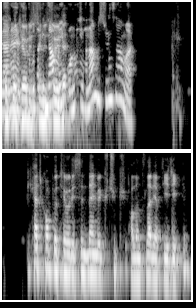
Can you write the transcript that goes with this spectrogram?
komplo teorisini söyle. Ona inanan bir sürü insan var. Birkaç komplo teorisinden ve küçük alıntılar yap diyecektim.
